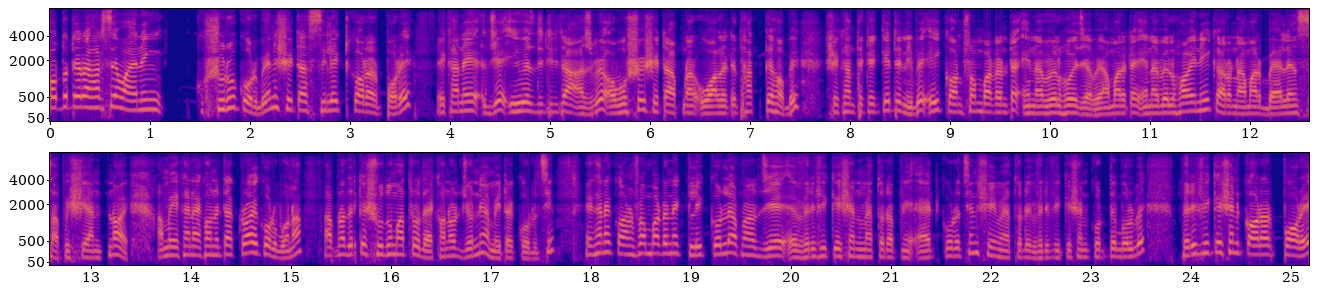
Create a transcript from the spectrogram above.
কত টেরা হার্সে মাইনিং শুরু করবেন, সেটা সিলেক্ট করার পরে এখানে যে ইউএসডিটিটা আসবে, অবশ্যই সেটা আপনার ওয়ালেটে থাকতে হবে, সেখান থেকে কেটে নিবে। এই কনফার্ম বাটনটা এনাবেল হয়ে যাবে। আমার এটা এনাবেল হয়নি, কারণ আমার ব্যালেন্স সাফিসিয়েন্ট নয়। আমি এখানে এখন এটা ক্রয় করব না। আপনাদেরকে শুধুমাত্র দেখানোর জন্য আমি এটা করেছি। এখানে কনফার্ম বাটনে ক্লিক করলে আপনার যে ভেরিফিকেশন মেথড আপনি অ্যাড করেছেন, সেই মেথডে ভেরিফিকেশন করতে বলবে। ভেরিফিকেশন করার পরে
